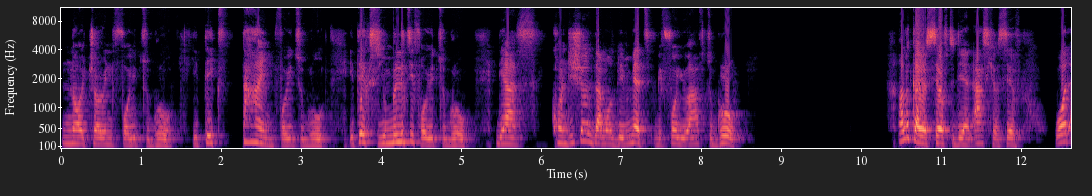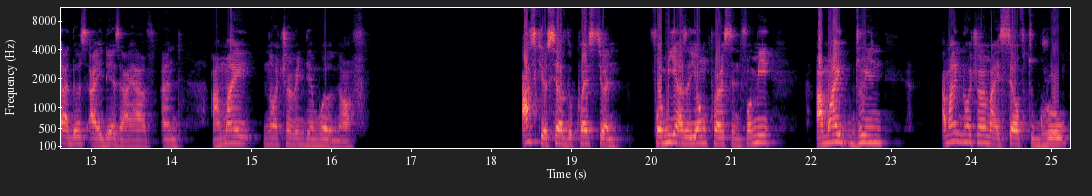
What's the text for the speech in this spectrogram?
nurturing for you to grow. It takes time for you to grow. It takes humility for you to grow. There's conditions that must be met before you have to grow. And look at yourself today and ask yourself, what are those ideas I have and am I nurturing them well enough? Ask yourself the question, for me as a young person, for me, am I doing Am I nurturing myself to grow?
